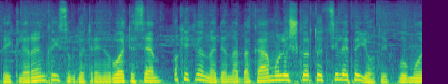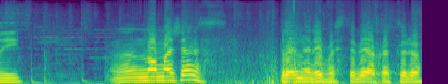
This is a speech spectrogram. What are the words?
Taiklė ranka įsukdo treniruotėse, o kiekviena diena be kamuolio iš karto atsiliepia jo taiklumui. Nuo mažens treneriai pastebėjo, kad turiu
